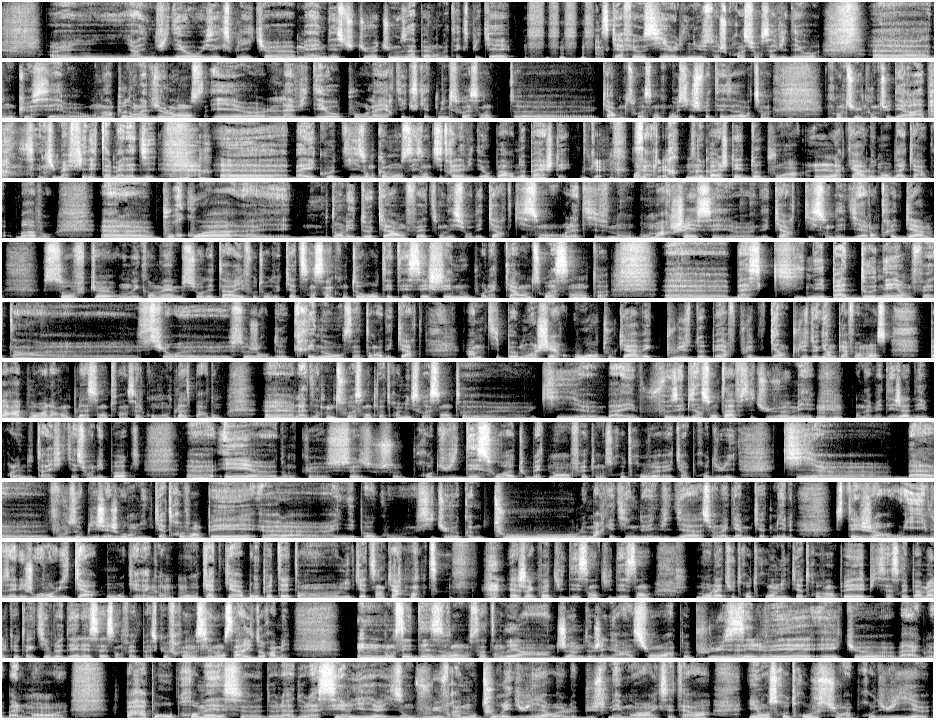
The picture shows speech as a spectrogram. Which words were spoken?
il y a une vidéo où ils expliquent. mais AMD, si tu veux, tu nous appelles, on va t'expliquer. Ce qu'a fait aussi Linus, je crois, sur sa vidéo. Donc c'est, on est un peu dans la violence et la vidéo pour la RTX 4060, euh, 4060, moi aussi je fais tes erreurs, tiens. Quand tu quand tu dérapes, tu m'as filé ta maladie. Euh, bah écoute, ils ont commencé, ils ont titré la vidéo par ne pas acheter. Ok, Voilà. c'est clair. ne pas acheter deux points la carte, le nom de la carte. Bravo. Euh, pourquoi euh, Dans les deux cas, en fait, on est sur des cartes qui sont relativement bon marché. C'est des cartes qui sont dédiées à l'entrée de gamme. Sauf que on est quand même sur des tarifs autour de 450 euros TTC chez nous pour la 4060. Euh, bah, ce qui n'est pas donné en fait hein, sur ce genre de créneau. On s'attend à des cartes un petit peu moins chères ou en tout cas avec plus de perf, plus de gains, plus de gains de performance par rapport à la remplaçante, enfin celle qu'on remplace, pardon, euh, la 3060, la 3060, euh, qui euh, bah, faisait bien son taf si tu veux, mais on avait déjà des problèmes de tarification à l'époque. Euh, et euh, donc, ce, ce produit déçoit tout bêtement. En fait, on se retrouve avec un produit qui bah, vous oblige à jouer en 1080p euh, à une époque où, si tu veux, comme tout le marketing de Nvidia sur la gamme 4000, c'était genre, oui, vous allez jouer en 8K. Bon, ok, d'accord. Mhm. Bon, 4K. Bon, peut-être en 1440. Et à chaque fois, tu descends, tu descends. Bon, là, tu te retrouves en 1080p, et puis ça serait pas mal que tu actives le DLSS, en fait, parce que frère, Mhm. sinon, ça risque de ramer. Donc c'est décevant, on s'attendait à un jump de génération un peu plus élevé et que bah, globalement, euh, par rapport aux promesses de la, de la série, ils ont voulu vraiment tout réduire, le bus mémoire, etc. Et on se retrouve sur un produit euh,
